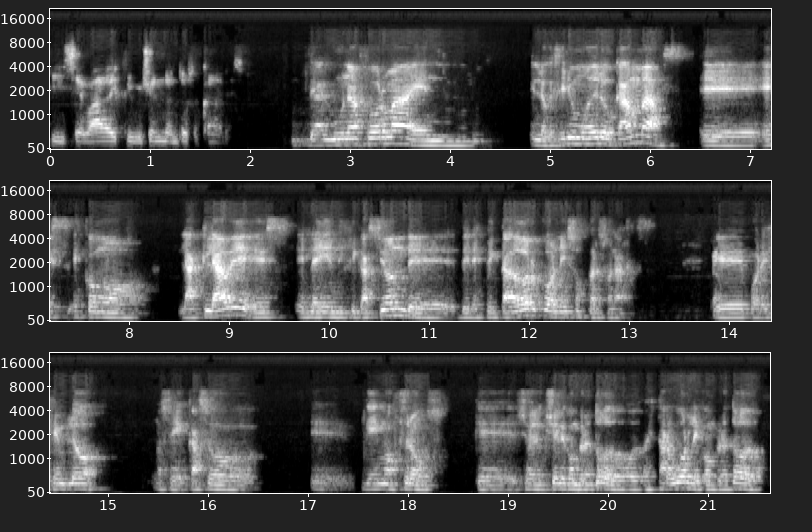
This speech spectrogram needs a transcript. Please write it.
y se va distribuyendo en todos sus canales. De alguna forma, en, lo que sería un modelo Canvas, eh, es, como la clave es, la identificación del espectador con esos personajes. Eh, por ejemplo, no sé, caso Game of Thrones, que yo, le compro todo, Star Wars le compro todo.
